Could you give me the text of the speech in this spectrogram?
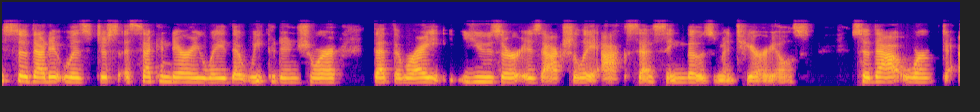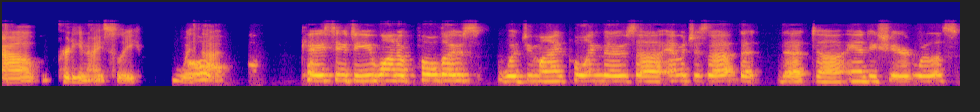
so that it was just a secondary way that we could ensure that the right user is actually accessing those materials. So that worked out pretty nicely with that. Casey, do you want to pull those, would you mind pulling those uh, images up that, that uh, Andy shared with us?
